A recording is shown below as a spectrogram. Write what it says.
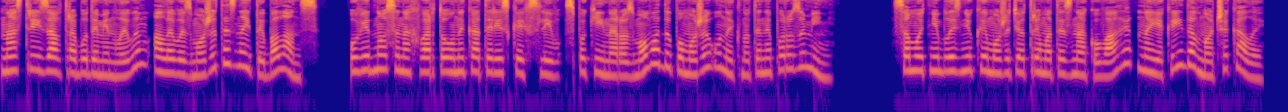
Настрій завтра буде мінливим, але ви зможете знайти баланс. У відносинах варто уникати різких слів, спокійна розмова допоможе уникнути непорозумінь. Самотні близнюки можуть отримати знак уваги, на який давно чекали.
